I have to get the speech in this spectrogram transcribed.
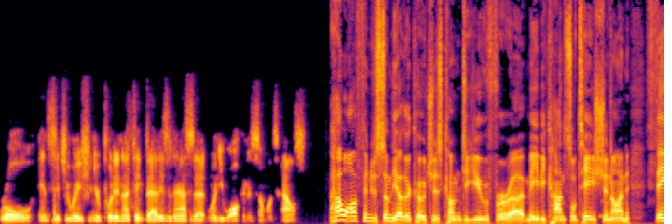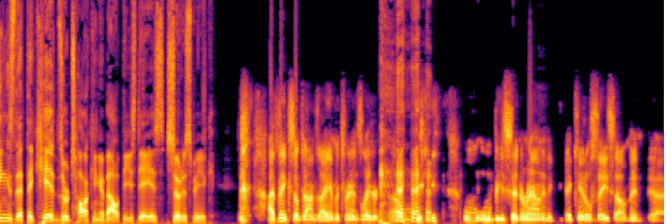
role and situation you're put in. I think that is an asset when you walk into someone's house. How often do some of the other coaches come to you for uh, maybe consultation on things that the kids are talking about these days, so to speak? I think sometimes I am a translator. Uh, we'll, be, we'll, we'll, be, sitting around and a, a, kid will say something, and uh,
